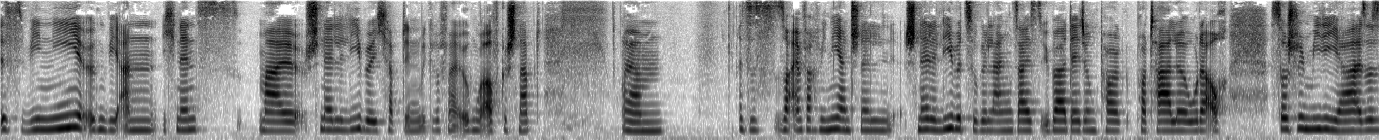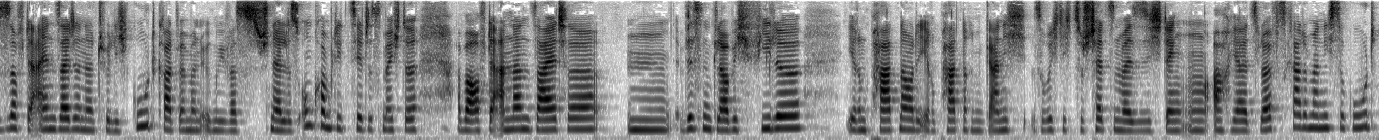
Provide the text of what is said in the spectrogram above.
ist wie nie irgendwie an, ich nenne es mal schnelle Liebe. Ich habe den Begriff mal irgendwo aufgeschnappt. Ähm, es ist so einfach wie nie an schnelle, schnelle Liebe zu gelangen, sei es über Datingportale oder auch Social Media. Also es ist auf der einen Seite natürlich gut, gerade wenn man irgendwie was Schnelles, Unkompliziertes möchte, aber auf der anderen Seite mh, hm, wissen, glaube ich, viele, ihren Partner oder ihre Partnerin gar nicht so richtig zu schätzen, weil sie sich denken, ach ja, jetzt läuft es gerade mal nicht so gut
